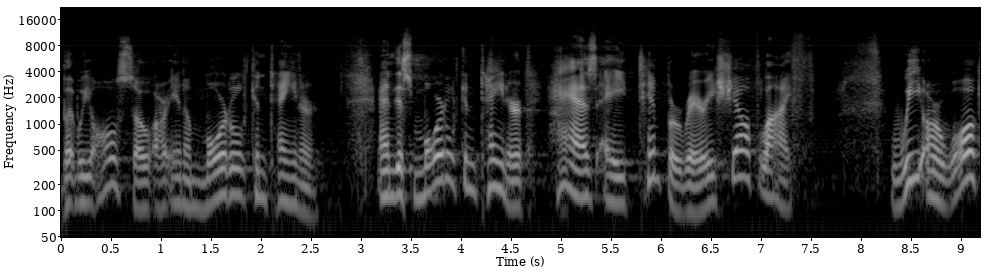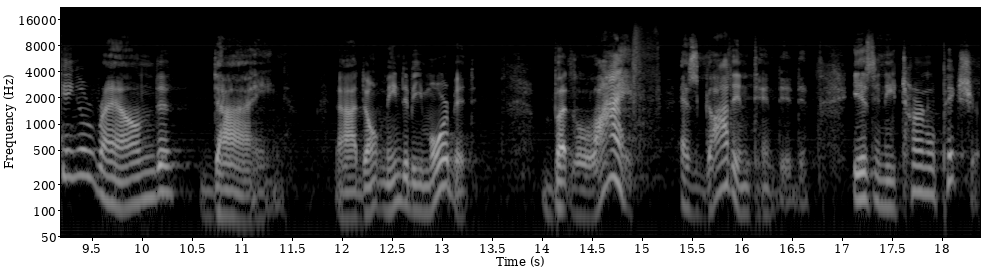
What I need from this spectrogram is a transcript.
But we also are in a mortal container. And this mortal container has a temporary shelf life. We are walking around dying. Now, I don't mean to be morbid, but life, as God intended, is an eternal picture.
